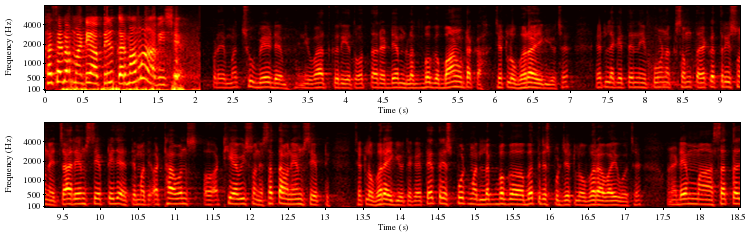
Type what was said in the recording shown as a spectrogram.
ખસેડવા માટે અપીલ કરવામાં આવી છે. આપણે મચ્છુ બે ડેમ એની વાત કરીએ તો અત્યારે ડેમ લગભગ બાણું ટકા જેટલો ભરાઈ ગયો છે. એટલે કે તેની પૂર્ણ ક્ષમતા એકત્રીસો ને ચાર એમસીએફટી છે, તેમાંથી અઠ્ઠાવન અઠ્યાવીસો ને સત્તાવન એમસીએફટી જેટલો ભરાઈ ગયો છે. કે તેત્રીસ ફૂટમાં લગભગ બત્રીસ ફૂટ જેટલો ભરાવ આવ્યો છે. અને ડેમમાં સત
